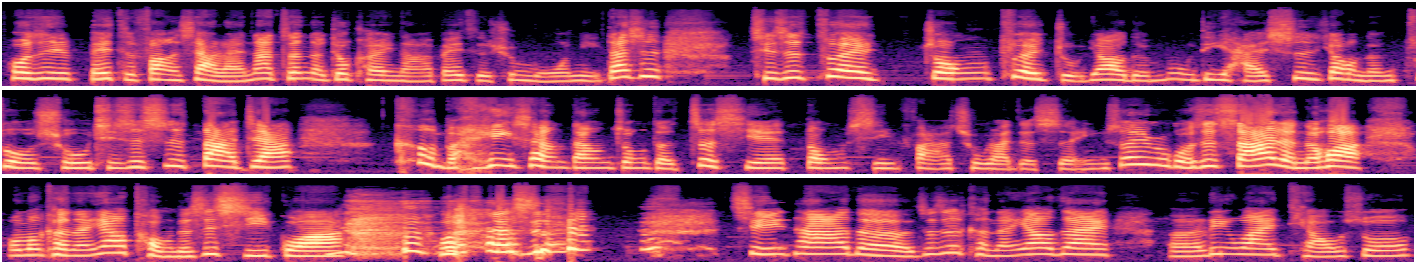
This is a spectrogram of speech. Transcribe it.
或者是杯子放下来，那真的就可以拿杯子去模拟。但是，其实最终最主要的目的，还是要能做出其实是大家。刻板印象当中的这些东西发出来的声音，所以如果是杀人的话，我们可能要捅的是西瓜，或者是 其他的，就是可能要在呃另外调说，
